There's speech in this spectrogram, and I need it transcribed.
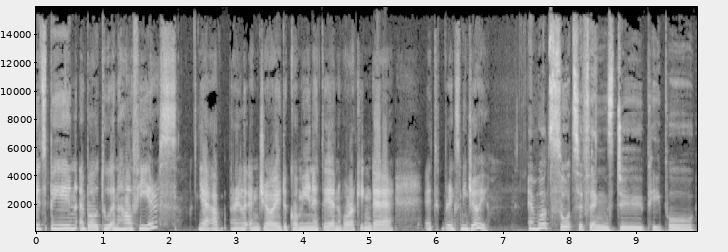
It's been about two and a half years. Yeah, I really enjoy the community and working there. It brings me joy. And what sorts of things do people?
